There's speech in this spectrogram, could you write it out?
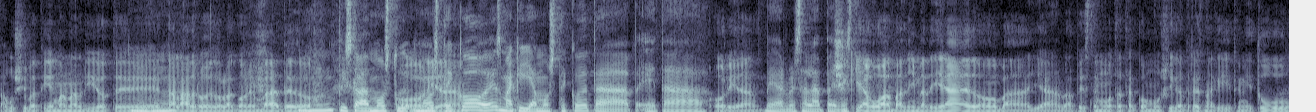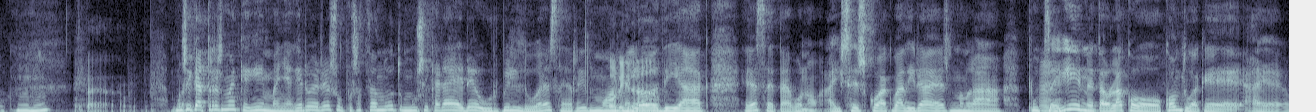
nagusi bati eman aldiot eh, taladro edo lakoren bat, edo Mhm, Pizka bat mostu, mosteko, ez? Makilla mosteko eta eta hori da. behar bezala perez. Txikiagoa baldin badira, edo ba, ja, ba, beste motatako musika tresnak egiten ditugu. Mhm. Eta, Musika tresnak egin, baina gero ere suposatzen dut musikara ere hurbildu, ez? Erritmoa, melodiak, ez? Eta, bueno, aizeskoak badira, ez? Nola putz Hmm. egin eta olako kontuak eh, eh,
